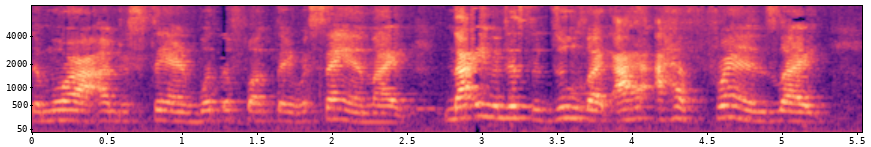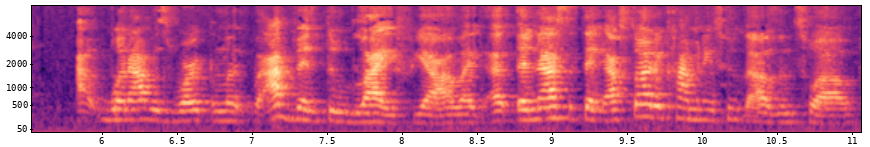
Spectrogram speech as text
the more I understand what the fuck they were saying. Like not even just the dudes. Like I, I have friends like. I, when I was working, like, I've been through life, y'all. Like, uh, and that's the thing. I started comedy in 2012.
